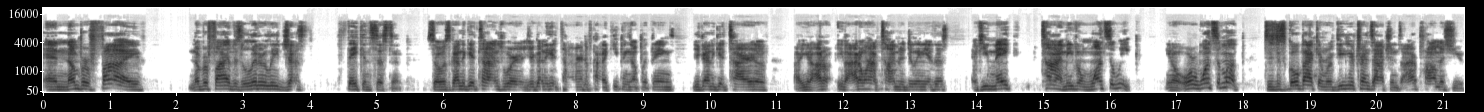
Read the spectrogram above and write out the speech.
And number five, number five is literally just stay consistent. So it's going to get times where you're going to get tired of kind of keeping up with things. You're going to get tired of, uh, you know, I don't, you know, I don't have time to do any of this. If you make time even once a week, you know, or once a month to just go back and review your transactions, I promise you,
